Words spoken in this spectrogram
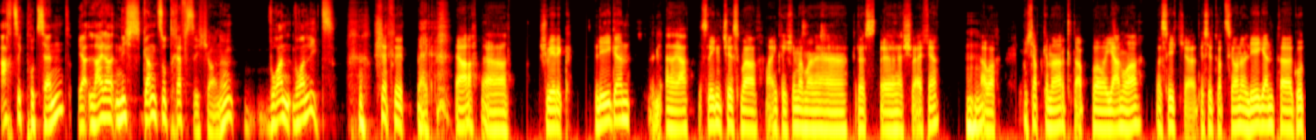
80 Prozent. Ja, leider nicht ganz so treffsicher. Ne? Woran, woran liegt's? ja, äh, schwierig. Liegen, äh, ja, das Liegenschiss war eigentlich immer meine größte Schwäche. Mhm. Aber ich habe gemerkt ab äh, Januar, dass ich äh, die Situationen liegend äh, gut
